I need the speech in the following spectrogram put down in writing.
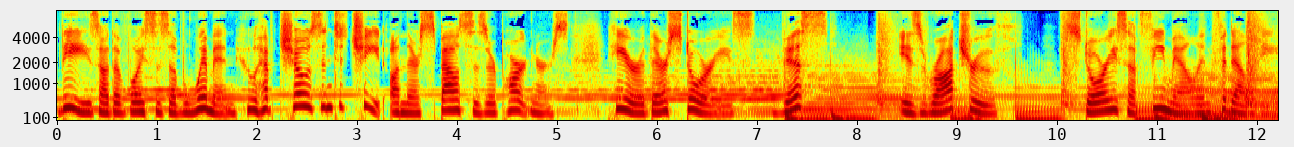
These are the voices of women who have chosen to cheat on their spouses or partners. Hear their stories. This is Raw Truth Stories of Female Infidelity.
